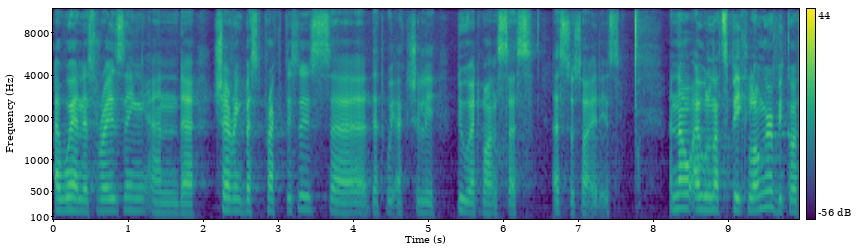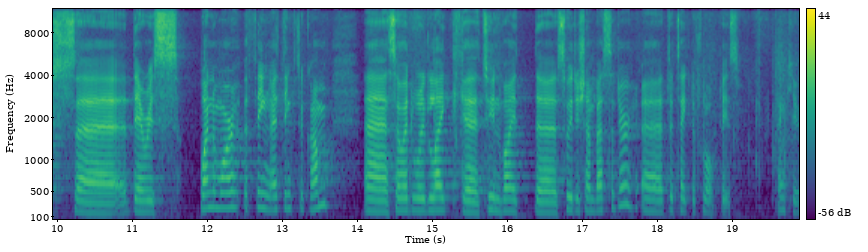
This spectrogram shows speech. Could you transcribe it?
awareness raising and uh, sharing best practices that we actually do advance as as societies. And now I will not speak longer because uh, there is one more thing I think to come. Uh, so I would like uh, to invite the Swedish ambassador uh, to take the floor, please. Thank you.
